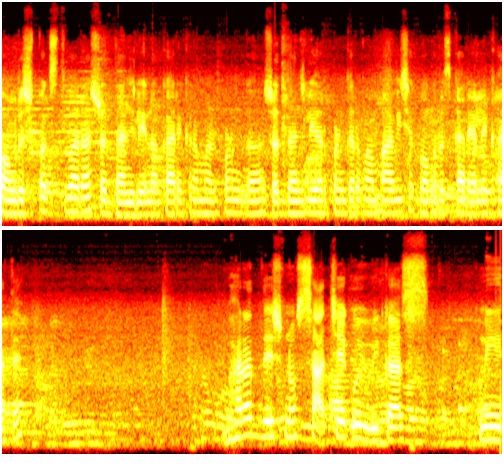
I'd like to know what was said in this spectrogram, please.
કોંગ્રેસ પક્ષ દ્વારા શ્રદ્ધાંજલિનો કાર્યક્રમ અર્પણ શ્રદ્ધાંજલિ અર્પણ કરવામાં આવી છે કોંગ્રેસ કાર્યાલય ખાતે. ભારત દેશનો સાચે કોઈ વિકાસની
